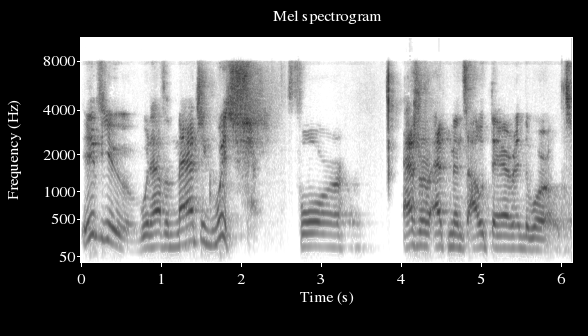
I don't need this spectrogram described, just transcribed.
If you would have a magic wish for Azure admins out there in the world,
